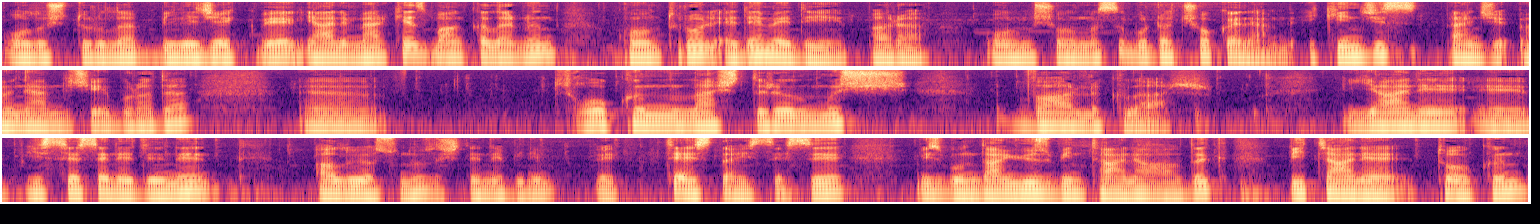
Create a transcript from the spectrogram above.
oluşturulabilecek ve yani merkez bankalarının kontrol edemediği para olmuş olması burada çok önemli. İkinci bence önemli şey burada e, tokenlaştırılmış varlıklar. Yani e, hisse senedini alıyorsunuz. İşte ne bileyim e, Tesla hissesi. Biz bundan 100 bin tane aldık. Bir tane token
